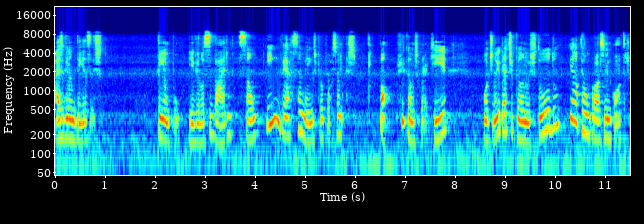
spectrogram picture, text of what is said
as grandezas tempo e velocidade são inversamente proporcionais. Ficamos por aqui. Continue praticando o estudo e até um próximo encontro.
